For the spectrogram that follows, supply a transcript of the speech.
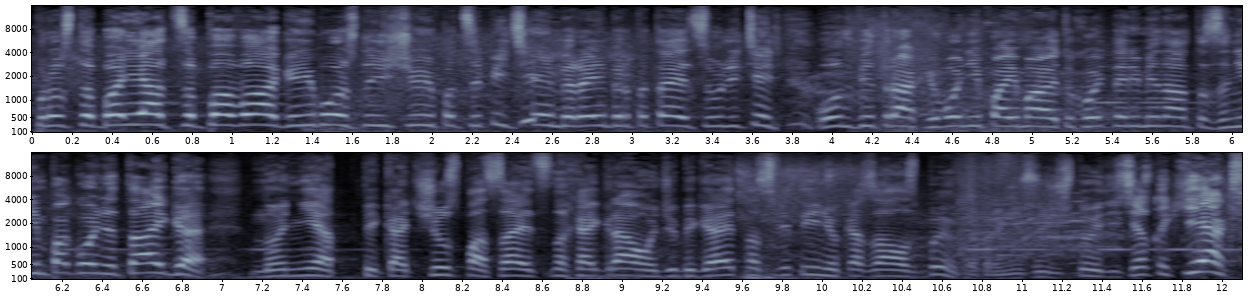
Просто боятся Павага. И можно еще и подцепить Эмбера. Эмбер пытается улететь. Он в ветрах, его не поймают. Уходит на Remnant а, за ним погоня Тайга. Но нет, Пикачу спасается на хайграунде. Убегает на святыню, казалось бы, которая не существует. Естественно, Хекс.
